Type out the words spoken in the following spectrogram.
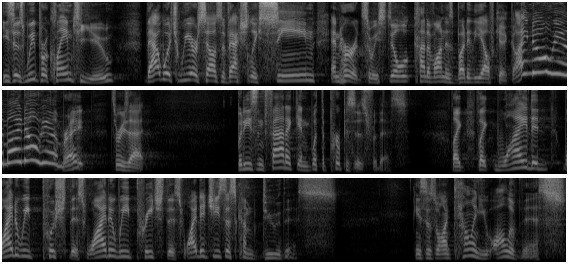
He says, We proclaim to you that which we ourselves have actually seen and heard. So he's still kind of on his Buddy the Elf kick. I know him, I know him, right? That's where he's at. But he's emphatic in what the purpose is for this. Like, like why, did, why do we push this? Why do we preach this? Why did Jesus come do this? He says, Well, I'm telling you all of this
